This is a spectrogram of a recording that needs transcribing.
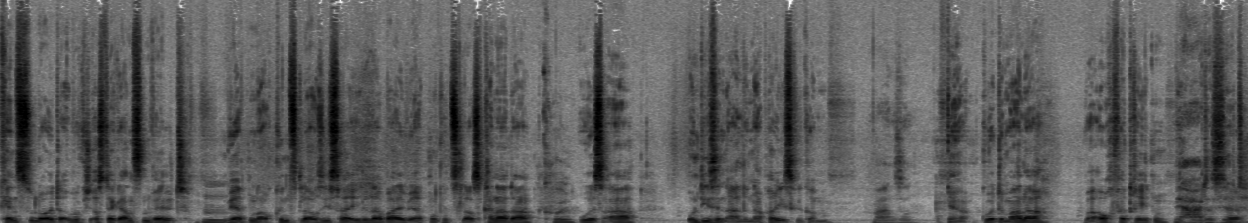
kennst du Leute wirklich aus der ganzen Welt. Mhm. Wir hatten auch Künstler aus Israel dabei, wir hatten Künstler aus Kanada, cool. USA. Und die sind alle nach Paris gekommen. Wahnsinn. Ja, Guatemala war auch vertreten. Ja, das hört, ja.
